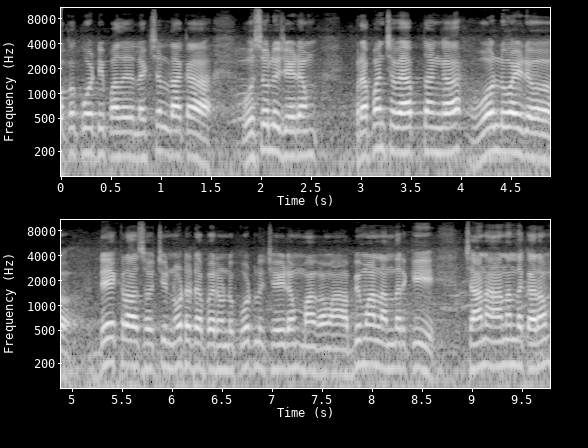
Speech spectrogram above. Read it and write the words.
ఒక కోటి పదహైదు లక్షల దాకా వసూలు చేయడం ప్రపంచవ్యాప్తంగా వరల్డ్ వైడ్ డే క్రాస్ వచ్చి నూట డెబ్బై రెండు కోట్లు చేయడం మా అభిమానులందరికీ చాలా ఆనందకరం.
